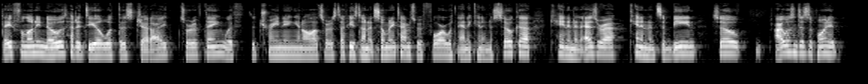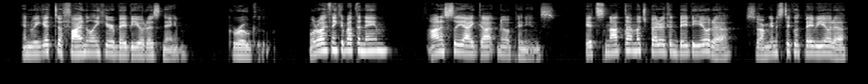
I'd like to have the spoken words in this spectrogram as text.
Dave Filoni knows how to deal with this Jedi sort of thing, with the training and all that sort of stuff. He's done it so many times before with Anakin and Ahsoka, Kanan and Ezra, Kanan and Sabine. So I wasn't disappointed. And we get to finally hear Baby Yoda's name Grogu. What do I think about the name? Honestly, I got no opinions. It's not that much better than Baby Yoda, so I'm gonna stick with Baby Yoda.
